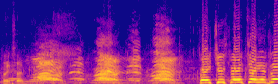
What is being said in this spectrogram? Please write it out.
Thanks, Sam. Straight, two,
